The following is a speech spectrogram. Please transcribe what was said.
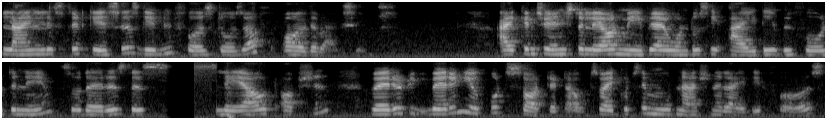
line listed cases given first dose of all the vaccines. I can change the layout. Maybe I want to see ID before the name. So there is this layout option where it, wherein you could sort it out. So I could say move national ID first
